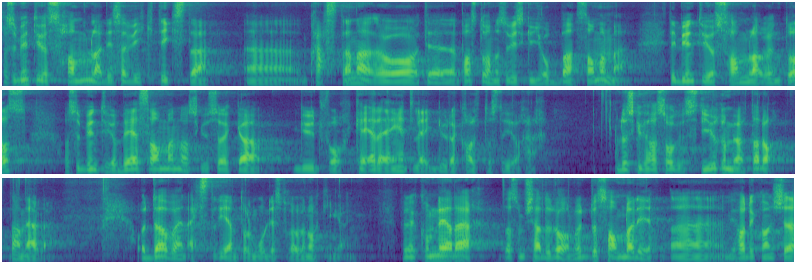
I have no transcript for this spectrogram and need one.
Og Så begynte vi å samle disse viktigste uh, prestene og pastorene som vi skulle jobbe sammen med. De begynte vi å samle rundt oss. Og Så begynte vi å be sammen og skulle søke Gud for hva er det egentlig Gud har kalt oss til å gjøre her. Og Da skulle vi ha styremøter da, der nede. Og Det var en ekstrem tålmodighetsprøve nok en gang. For når jeg kom ned der, det som skjedde Da når, da samla de eh, Vi hadde kanskje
